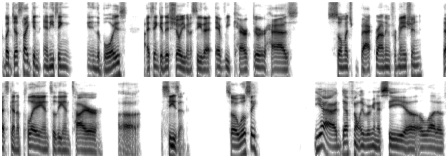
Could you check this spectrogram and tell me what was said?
but just like in anything in the boys i think in this show you're going to see that every character has so much background information that's going to play into the entire uh season so we'll see yeah, definitely. We're going to see uh, a lot of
